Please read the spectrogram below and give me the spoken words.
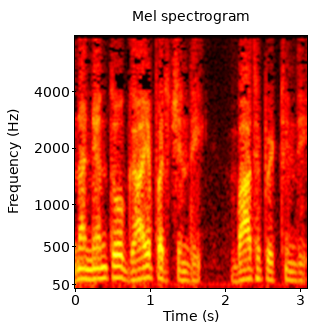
నన్నెంతో గాయపరిచింది బాధపెట్టింది.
